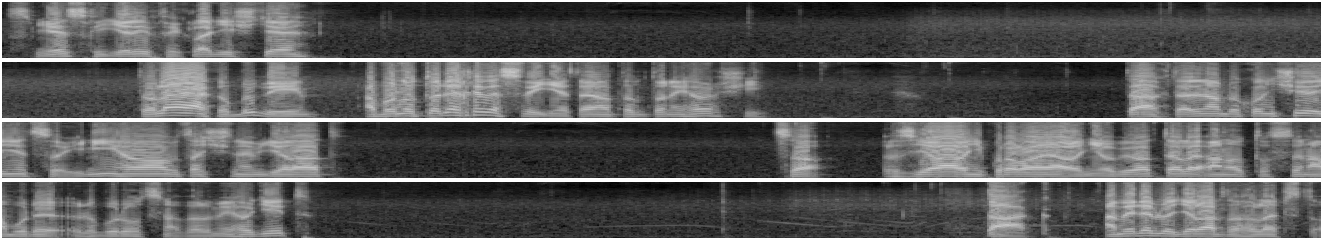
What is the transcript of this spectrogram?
Směs, říděný překladiště. Tohle je jako blbý, A ono to jde ve svině, to je na tom to nejhorší. Tak, tady nám dokončili něco jiného, začneme dělat... Co? Vzdělávání pro lojální obyvatele, ano, to se nám bude do budoucna velmi hodit. Tak, a my jdeme dodělat tohleto.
